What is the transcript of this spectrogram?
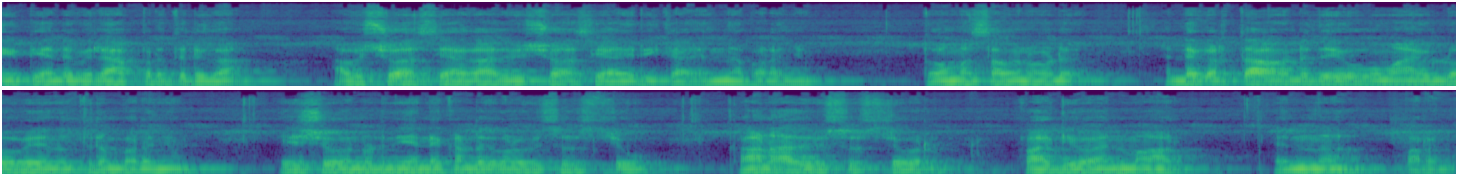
നീട്ടി എന്റെ വിലാപ്പുറത്തിടുക അവിശ്വാസിയാകാതെ വിശ്വാസിയായിരിക്കുക എന്ന് പറഞ്ഞു. തോമസ് അവനോട് എന്റെ കർത്താവിന്റെ ദൈവവുമായുള്ളവേ എന്ന് ഉത്തരം പറഞ്ഞു. യേശു അവനോട് നീ എന്നെ കണ്ടതുകൊണ്ട് വിശ്വസിച്ചു. കാണാതെ വിശ്വസിച്ചവർ ഭാഗ്യവാന്മാർ എന്ന് പറഞ്ഞു.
